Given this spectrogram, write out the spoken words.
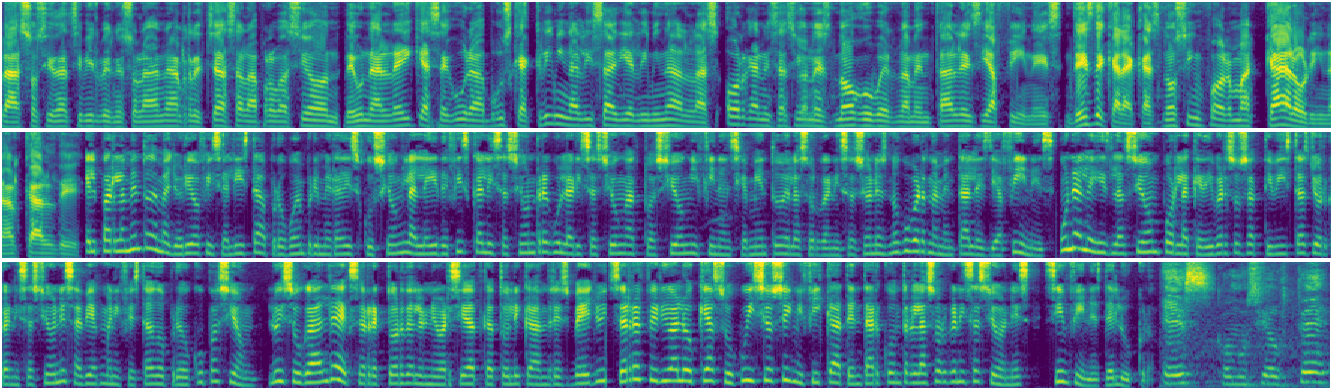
La sociedad civil venezolana rechaza la aprobación de una ley que asegura busca criminalizar y eliminar las organizaciones no gubernamentales y afines. Desde Caracas nos informa Carolina Alcalde. El Parlamento de mayoría oficialista aprobó en primera discusión la ley de fiscalización, regularización, actuación y financiamiento de las organizaciones no gubernamentales y afines, una legislación por la que diversos activistas y organizaciones habían manifestado preocupación. Luis Ugalde, ex rector de la Universidad Católica Andrés Bello, se refirió a lo que a su juicio significa atentar contra la organizaciones sin fines de lucro. Es como si a usted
